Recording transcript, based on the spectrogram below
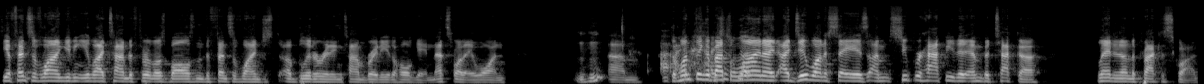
the offensive line giving Eli time to throw those balls, and the defensive line just obliterating Tom Brady the whole game. That's why they won. hmm Um, I- the one thing about the want- line I, I did want to say is I'm super happy that Mbaeteka landed on the practice squad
